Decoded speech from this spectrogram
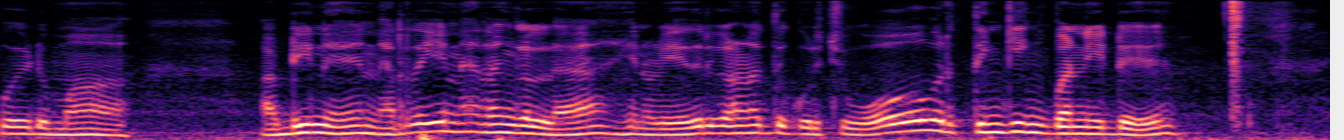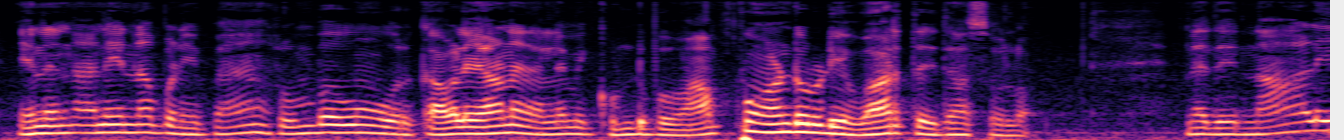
போயிடுமா? அப்படின்னு நிறைய நேரங்களில் என்னுடைய எதிர்காலத்தை குறித்து ஓவர் திங்கிங் பண்ணிவிட்டு என்ன நானே என்ன பண்ணிப்பேன்? ரொம்பவும் ஒரு கவலையான நிலைமை கொண்டு போவேன். அப்போ ஆண்டவருடைய வார்த்தை தான் சொல்லும். என்னது நாளை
